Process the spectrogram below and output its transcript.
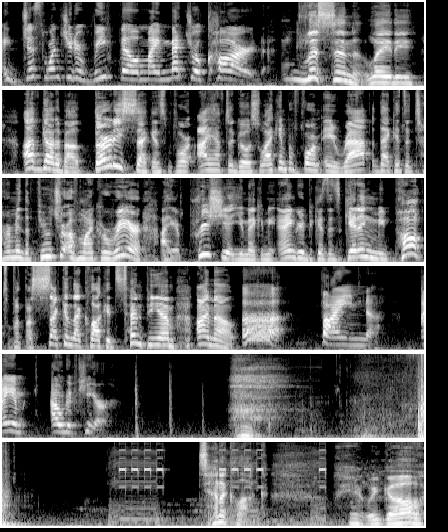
I just want you to refill my Metro card. Listen, lady, I've got about 30 seconds before I have to go so I can perform a rap that could determine the future of my career. I appreciate you making me angry because it's getting me pumped, but the second that clock hits 10 p.m., I'm out. Ugh, fine. I am out of here. 10 o'clock. Here we go.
